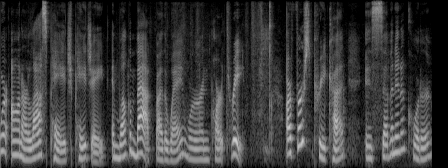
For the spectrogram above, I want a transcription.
We're on our last page, page 8, and welcome back, by the way. We're in part 3. Our first pre-cut is 7 and a quarter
